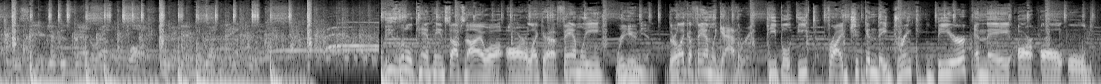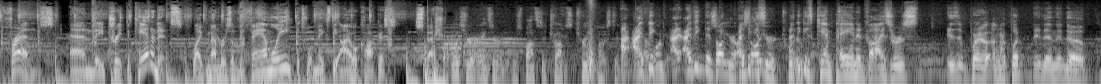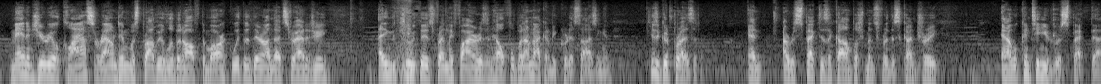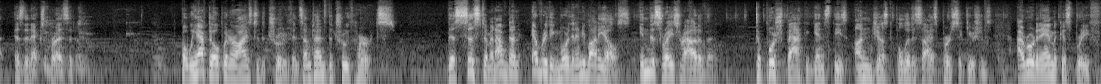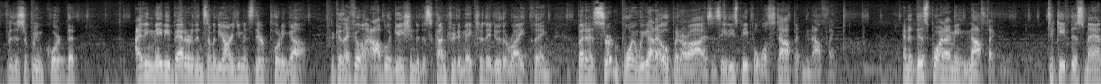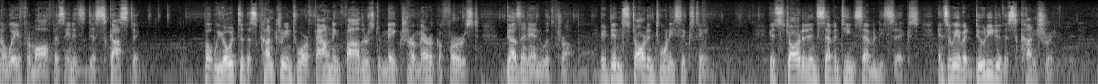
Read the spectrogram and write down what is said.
Good to see you. Give this man a round of applause. He became a real patriot. These little campaign stops in Iowa are like a family reunion. They're like a family gathering. People eat fried chicken, they drink beer, and they are all old friends. And they treat the candidates like members of the family. It's what makes the Iowa caucus special. What's your answer in response to Trump's truth posted? I, I think one? I, I think that I saw your, I think saw his, your I think his campaign advisors is it, I'm going to put in the, the managerial class around him was probably a little bit off the mark with it there on that strategy. I think the truth is friendly fire isn't helpful, but I'm not going to be criticizing him. He's a good president, and I respect his accomplishments for this country, and I will continue to respect that as the next president. But we have to open our eyes to the truth, and sometimes the truth hurts this system, and I've done everything more than anybody else in this race or out of it to push back against these unjust politicized persecutions. I wrote an amicus brief for the Supreme Court that I think may be better than some of the arguments they're putting up because I feel an obligation to this country to make sure they do the right thing. But at a certain point, we got to open our eyes and see these people will stop at nothing. And at this point, I mean nothing to keep this man away from office, and it's disgusting. But we owe it to this country and to our founding fathers to make sure America First doesn't end with Trump. It didn't start in 2016. It started in 1776. And so we have a duty to this country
